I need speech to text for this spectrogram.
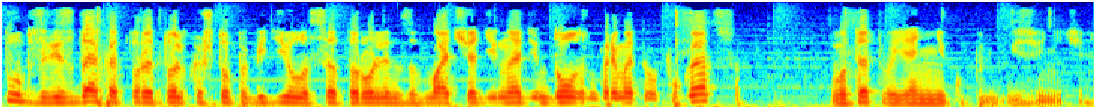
топ-звезда, которая только что победила Сета Роллинза в матче 1 на 1, должен прям этого пугаться, вот этого я не куплю, извините.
